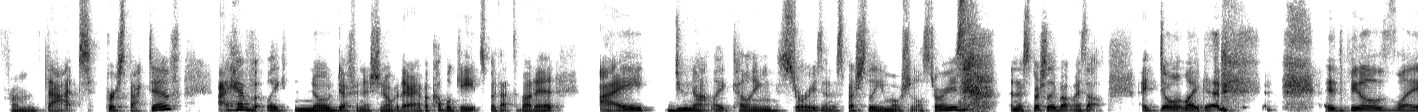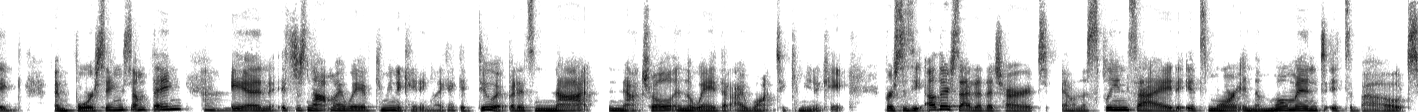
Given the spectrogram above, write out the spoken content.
from that perspective i have like no definition over there i have a couple gates but that's about it I do not like telling stories and especially emotional stories and especially about myself. I don't like it. it feels like I'm forcing something mm-hmm. and it's just not my way of communicating. Like I could do it, but it's not natural in the way that I want to communicate. Versus the other side of the chart on the spleen side, it's more in the moment. It's about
